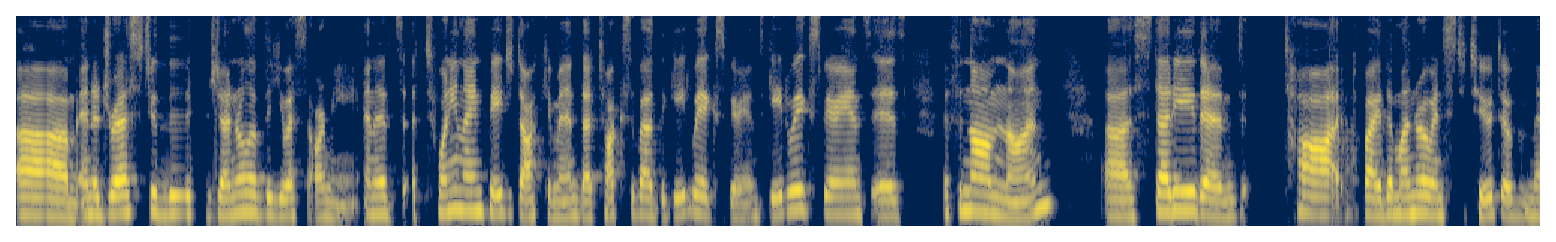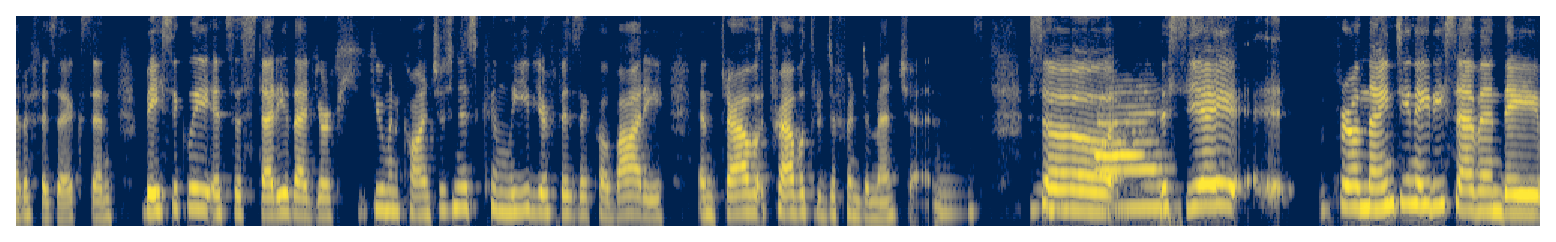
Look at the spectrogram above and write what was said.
um, and addressed to the general of the US Army. And it's a 29 page document that talks about the Gateway Experience. Gateway Experience is a phenomenon uh, studied and taught by the Monroe Institute of Metaphysics. And basically, it's a study that your human consciousness can leave your physical body and travel travel through different dimensions. So yes. the eh, from 1987, they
